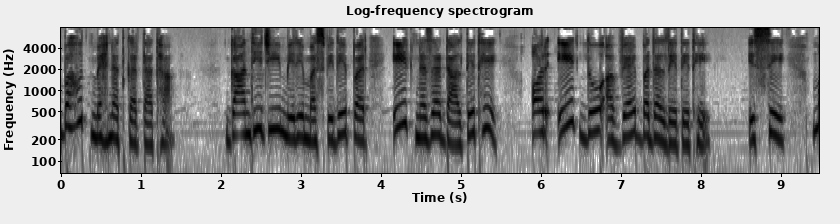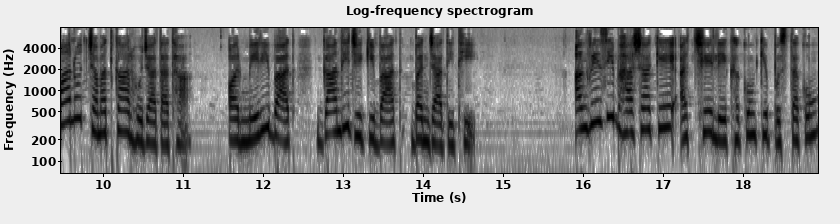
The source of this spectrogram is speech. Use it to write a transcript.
बहुत मेहनत करता था। गांधी जी मेरे मसविदे पर एक नज़र डालते थे और एक दो अव्यय बदल देते थे। इससे मानो चमत्कार हो जाता था और मेरी बात गांधी जी की बात बन जाती थी। अंग्रेज़ी भाषा के अच्छे लेखकों की पुस्तकों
